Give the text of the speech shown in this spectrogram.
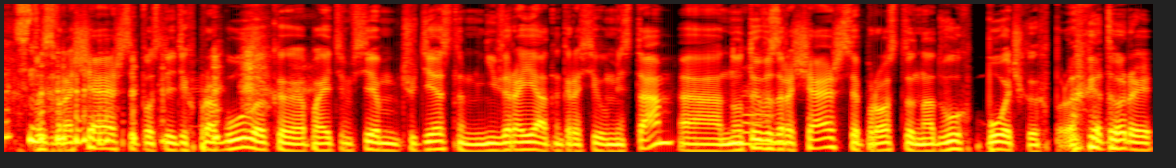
возвращаешься после этих прогулок э, по этим всем чудесным, невероятно красивым местам, э, но ты возвращаешься просто на двух бочках, которые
